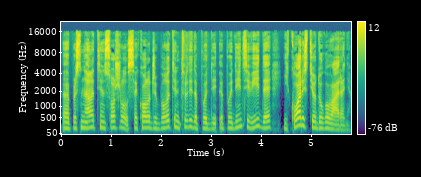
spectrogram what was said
Personality and Social Psychology Bulletin tvrdi da pojedinci vide i koristi od ogovaranja.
